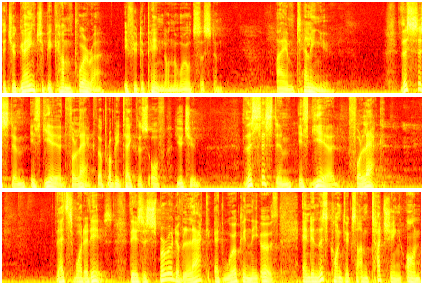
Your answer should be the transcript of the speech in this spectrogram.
that you're going to become poorer if you depend on the world system. I am telling you. This system is geared for lack. They'll probably take this off YouTube. This system is geared for lack. That's what it is. There's a spirit of lack at work in the earth. And in this context, I'm touching on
